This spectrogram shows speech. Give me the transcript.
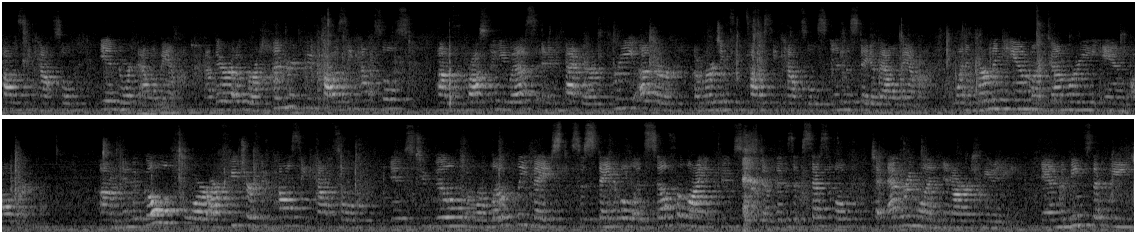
Policy Council in North Alabama. Now, there are over 100 food policy councils um, across the U.S., and in fact, there are three other emerging food policy councils in the state of Alabama, one in Birmingham, Montgomery, and Auburn. Um, and the goal for our future food policy council is to build a more locally based, sustainable, and self-reliant food system that is accessible to everyone in our community. And the means that we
